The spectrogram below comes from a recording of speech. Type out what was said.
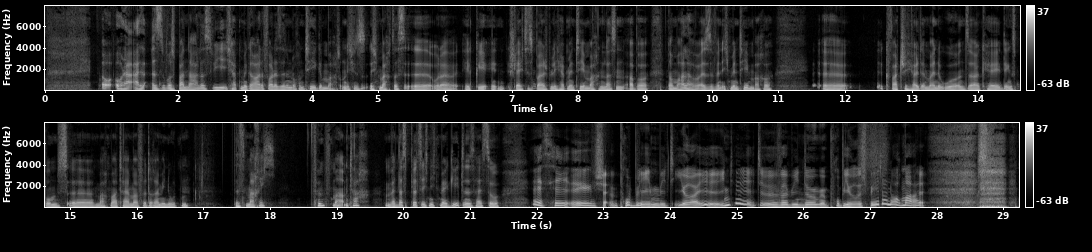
Oder also sowas Banales wie, ich habe mir gerade vor der Sendung noch einen Tee gemacht und ich, ich mache das, äh, oder ein schlechtes Beispiel, ich habe mir einen Tee machen lassen, aber normalerweise, wenn ich mir einen Tee mache, äh, quatsche ich halt in meine Uhr und sage, hey, Dingsbums, äh, mach mal Timer für drei Minuten. Das mache ich fünfmal am Tag. Und wenn das plötzlich nicht mehr geht, und das heißt so, es ist ein Problem mit ihrer Internetverbindung, probiere es später nochmal.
